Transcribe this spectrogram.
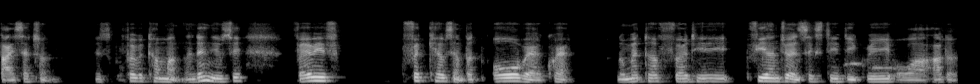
dissection. It's very common. And then you see very thick calcium, but all were cracked. No matter 30, 360 degree or other,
